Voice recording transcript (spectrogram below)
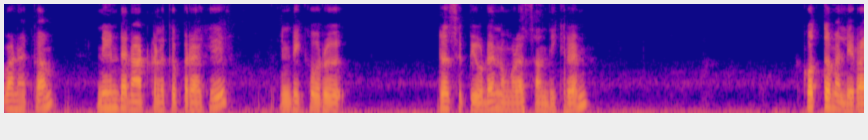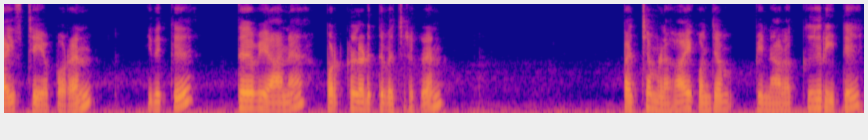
வணக்கம். நீண்ட நாட்களுக்கு பிறகு இன்றைக்கு ஒரு ரெசிபியுடன் உங்களை சந்திக்கிறேன். கொத்தமல்லி ரைஸ் செய்ய போகிறேன் இதுக்கு தேவையான பொருட்கள் எடுத்து வச்சிருக்கிறேன். பச்சை மிளகாய் கொஞ்சம் பின்னால் கீறிட்டு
